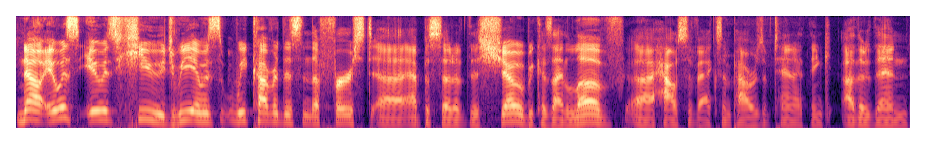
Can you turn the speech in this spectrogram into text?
No, it was it was huge. We it was we covered this in the first uh, episode of this show because I love uh, House of X and Powers of Ten. I think other than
